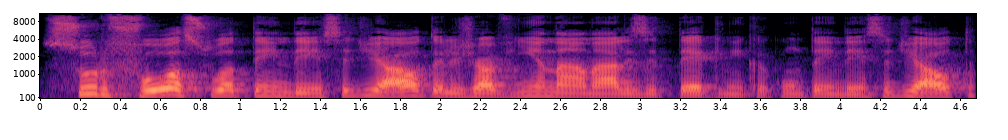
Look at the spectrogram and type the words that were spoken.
surfou a sua tendência de alta, ele já vinha na análise técnica com tendência de alta,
